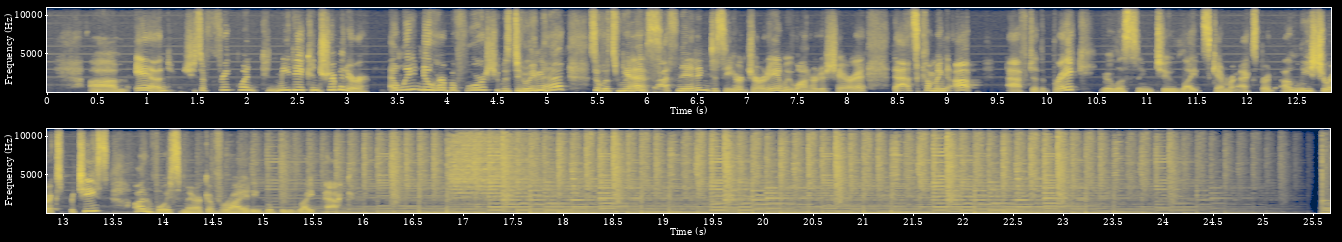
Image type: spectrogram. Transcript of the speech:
Um, and she's a frequent media contributor. And we knew her before she was doing that. So it's really yes. fascinating to see her journey, and we want her to share it. That's coming up after the break, you're listening to Lights Camera Expert Unleash Your Expertise on Voice America Variety. We'll be right back.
